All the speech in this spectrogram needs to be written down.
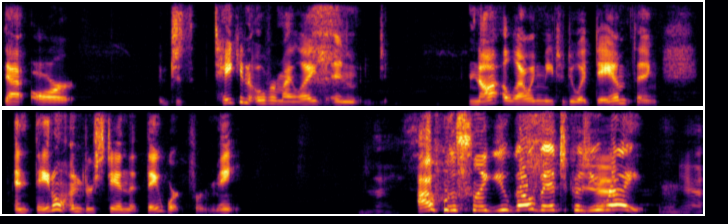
that are just taking over my life and not allowing me to do a damn thing and they don't understand that they work for me." Nice. I was like, "You go, bitch, cuz you're right." Yeah.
